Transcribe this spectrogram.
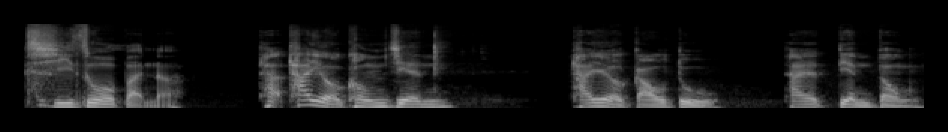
七座版呢，啊，它它有空间，它又有高度，它有电动。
